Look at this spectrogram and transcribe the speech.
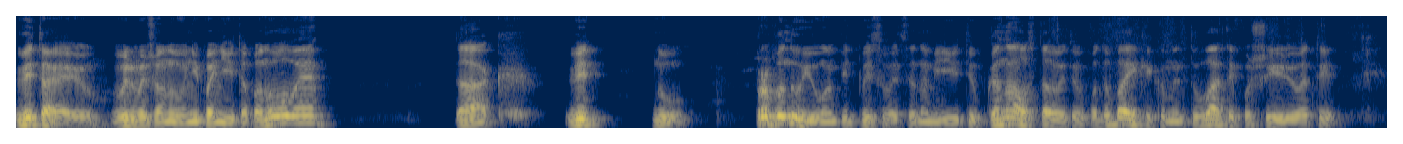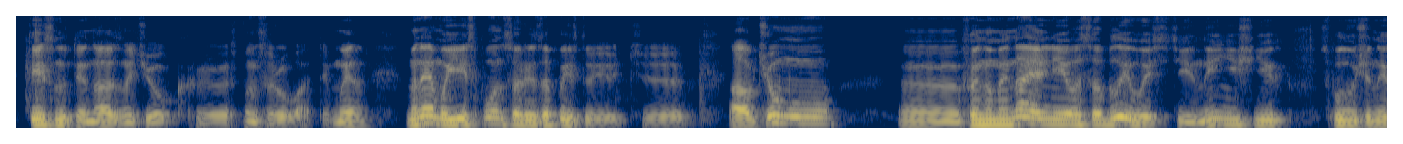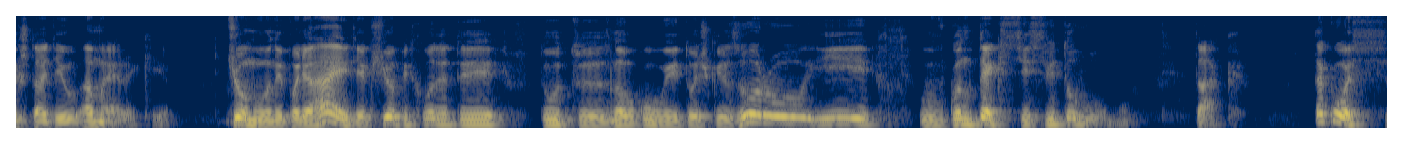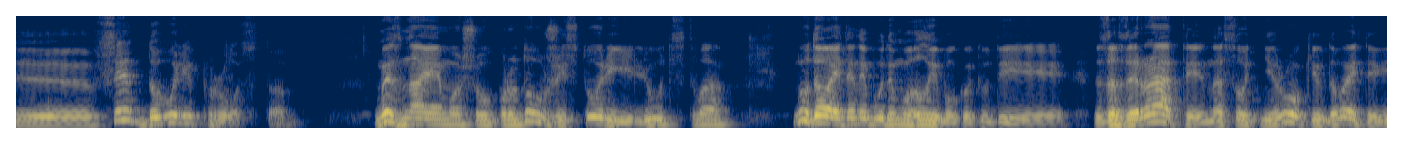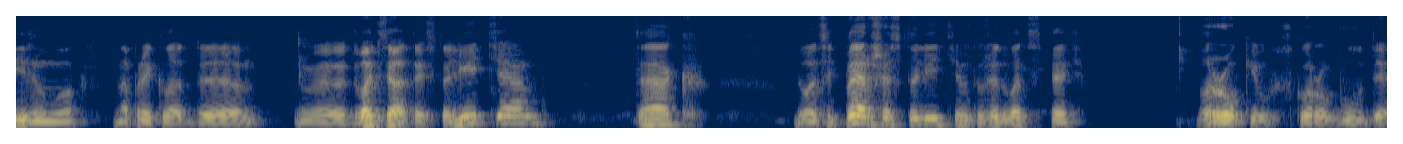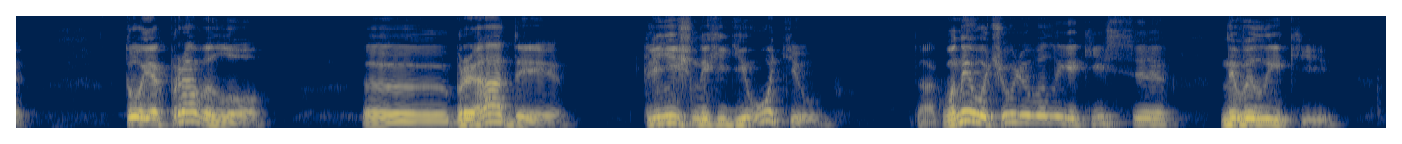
Вітаю, вельми шановні пані та панове. Так, від, ну, пропоную вам підписуватися на мій YouTube канал, ставити вподобайки, коментувати, поширювати, тиснути на значок е, спонсорувати. Ми, мене мої спонсори запитують, е, а в чому е, феноменальні особливості нинішніх Сполучених Штатів Америки? Чому вони полягають, якщо підходити тут е, з наукової точки зору і в контексті світовому. Так. Так ось, е, все доволі просто. Ми знаємо, що впродовж історії людства, ну, давайте не будемо глибоко туди зазирати на сотні років. Давайте візьмемо, наприклад, е, 20 століття. Так, 21 століття, от уже 25 років скоро буде. То, як правило, е, бригади клінічних ідіотів, так, вони очолювали якісь е, невеликі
